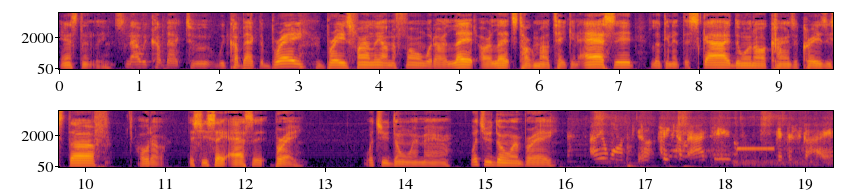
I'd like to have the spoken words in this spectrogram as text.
instantly. So now we cut back to we cut back to Bray. Bray's finally on the phone with Arlette. Arlette's talking about taking acid, looking at the sky, doing all kinds of crazy stuff. Hold up. Did she say acid? Bray. What you doing, man? What you doing, Bray? I want to take some acid, get the sky.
